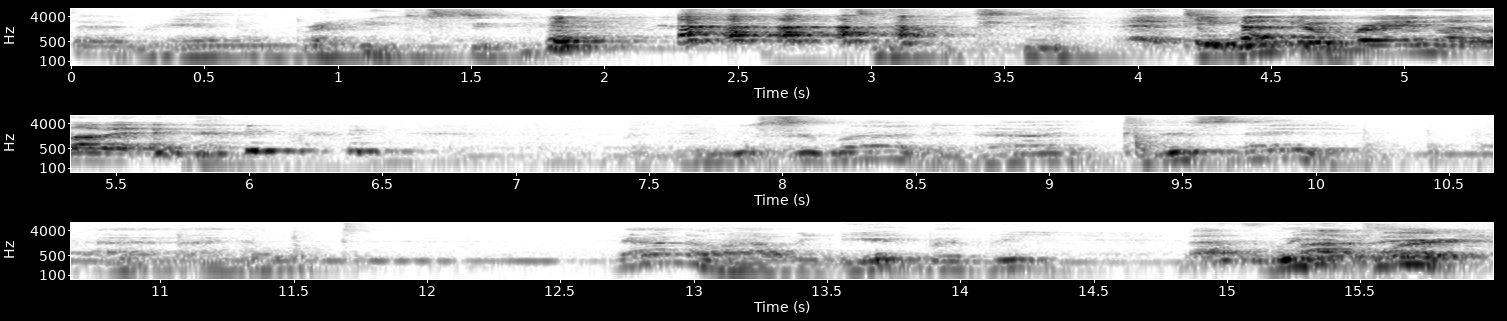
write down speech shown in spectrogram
To We had no brains to. to, to, to You work no brains, I love it. But then we survived, and I, to this day, I, I don't. I don't know how we did, but we That's a we lot didn't of think work.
